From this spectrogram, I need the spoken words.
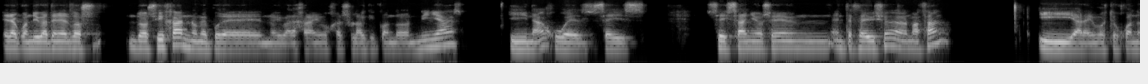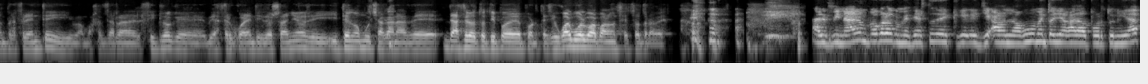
era cuando iba a tener dos, dos, hijas, no me pude, no iba a dejar a mi mujer sola aquí con dos niñas y nada, jugué seis, seis años en, en tercera división en Almazán y ahora mismo estoy jugando en preferente y vamos a cerrar el ciclo que voy a hacer 42 años y, tengo muchas ganas de, hacer otro tipo de deportes. Igual vuelvo al baloncesto otra vez. al final, un poco lo que me decías tú de que en algún momento llega la oportunidad,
